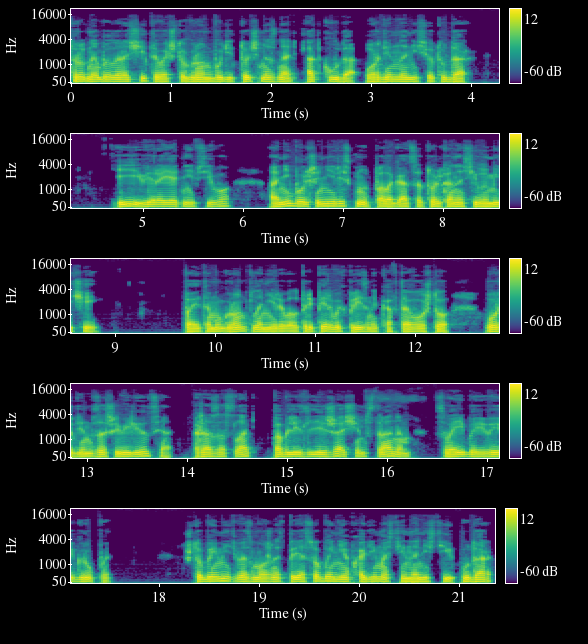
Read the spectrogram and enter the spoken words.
Трудно было рассчитывать, что Грон будет точно знать, откуда Орден нанесет удар. И, вероятнее всего, они больше не рискнут полагаться только на силу мечей. Поэтому Грон планировал при первых признаках того, что Орден зашевелился, разослать по близлежащим странам свои боевые группы, чтобы иметь возможность при особой необходимости нанести удар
